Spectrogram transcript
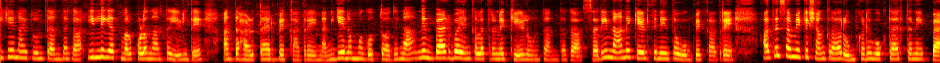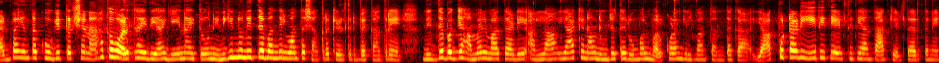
ಈಗೇನಾಯಿತು? ಅಂತ ಅಂದಾಗ, ಇಲ್ಲಿಗೆ ಯಾಕೆ ಮಲ್ಕೊಳ್ಳೋಣ ಅಂತ ಹೇಳಿದೆ ಅಂತ ಅಳ್ತಾ ಇರಬೇಕಾದ್ರೆ ನನಗೇನಮ್ಮ ಗೊತ್ತು ಅದನ್ನು ನಿನ್ನ ಬ್ಯಾಡ್ ಬಾಯ್ ಅಂಕಲ್ ಹತ್ರನೇ ಕೇಳು ಅಂತ ಅಂದಾಗ, ಸರಿ, ನಾನೇ ಕೇಳ್ತೀನಿ ಅಂತ ಹೋಗ್ಬೇಕಾದ್ರೆ ಅದೇ ಸಮಯಕ್ಕೆ ಶಂಕರ ರೂಮ್ ಕಡೆ ಹೋಗ್ತಾ ಇರ್ತಾನೆ. ಬ್ಯಾಡ್ ಬಾಯ್ ಅಂತ ಕೂಗಿದ ತಕ್ಷಣ ಅಕ್ಕ ಅಳ್ತಾ ಇದೆಯಾ? ಏನಾಯಿತು? ನಿನಗಿನ್ನೂ ನಿದ್ದೆ ಬಂದಿಲ್ವ? ಅಂತ ಶಂಕರ ಕೇಳ್ತಿರ್ಬೇಕಾದ್ರೆ, ನಿದ್ದೆ ಬಗ್ಗೆ ಆಮೇಲೆ ಮಾತಾಡಿ, ಅಲ್ಲ, ಯಾಕೆ ನಾವು ನಿಮ್ಮ ಜೊತೆ ರೂಮಲ್ಲಿ ಮಲ್ಕೊಳಂಗಿಲ್ವಾ? ಅಂತ ಅಂದಾಗ, ಯಾಕೆ ಪುಟ್ಟಾಡಿ ಈ ರೀತಿ ಹೇಳ್ತಿದ್ಯಾ? ಅಂತ ಕೇಳ್ತಾ ಇರ್ತಾನೆ.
